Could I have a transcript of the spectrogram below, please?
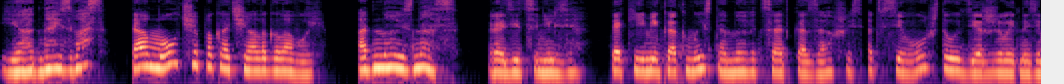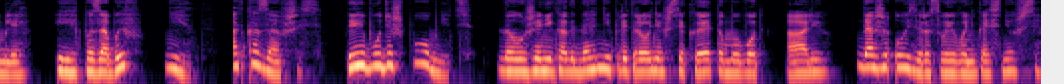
«Я одна из вас?» Та молча покачала головой. «Одной из нас родиться нельзя. Такими, как мы, становятся, отказавшись от всего, что удерживает на земле. И позабыв? Нет, отказавшись. Ты будешь помнить, но уже никогда не притронешься к этому вот алию. Даже озера своего не коснешься,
